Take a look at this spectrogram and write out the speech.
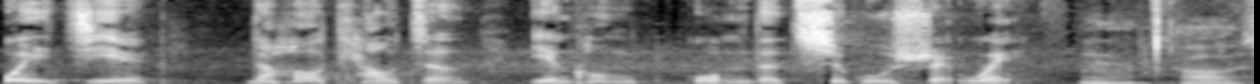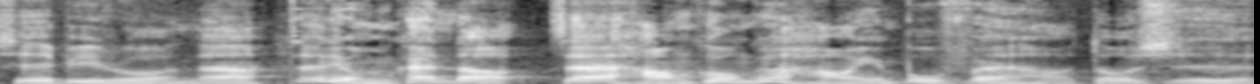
位阶。然后调整，严控我们的持股水位。嗯，好，谢谢碧如。那这里我们看到，在航空跟航运部分哈，都是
